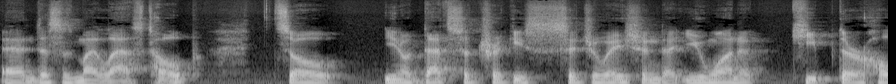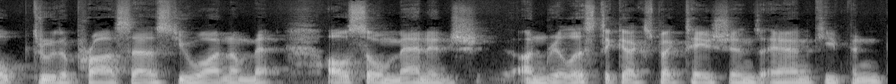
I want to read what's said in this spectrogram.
and this is my last hope so you know that's a tricky situation that you want to keep their hope through the process. You want to ma- also manage unrealistic expectations and keeping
